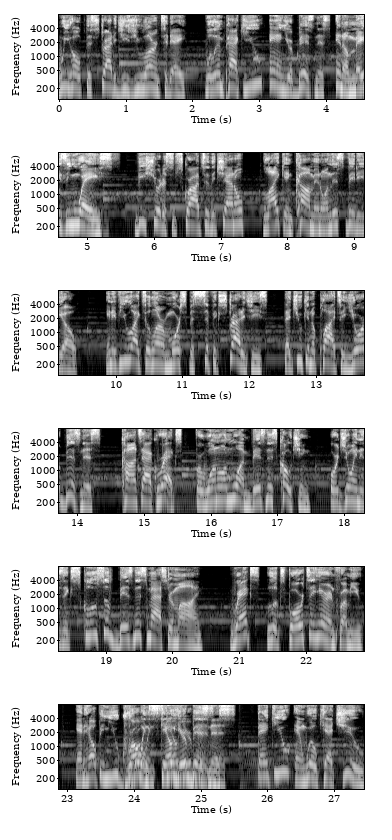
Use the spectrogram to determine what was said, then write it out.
We hope the strategies you learned today will impact you and your business in amazing ways. Be sure to subscribe to the channel, like, and comment on this video. And if you like to learn more specific strategies that you can apply to your business, contact Rex for one on one business coaching or join his exclusive business mastermind. Rex looks forward to hearing from you and helping you grow, grow and, scale, scale your, your business. business. Thank you, and we'll catch you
